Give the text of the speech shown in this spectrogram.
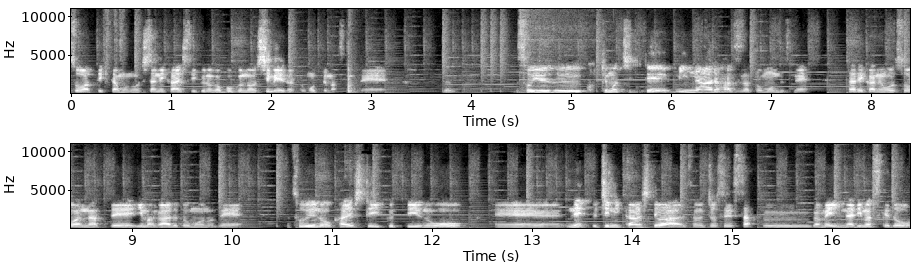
教わってきたものを下に返していくのが僕の使命だと思ってますので、そういう気持ちってみんなあるはずだと思うんですね。誰かにお世話になって今があると思うので、そういうのを返していくっていうのを、えー、ね、うちに関しては、その女性スタッフがメインになりますけど、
